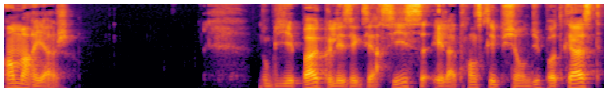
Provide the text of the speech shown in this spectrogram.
en mariage. N'oubliez pas que les exercices et la transcription du podcast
